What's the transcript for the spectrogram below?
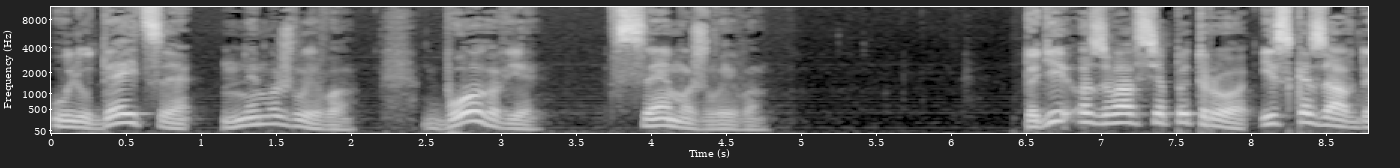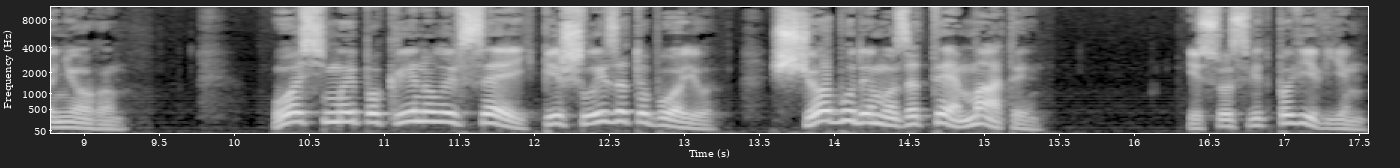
У людей це неможливо, Богові все можливо. Тоді озвався Петро і сказав до нього Ось ми покинули все й пішли за тобою. Що будемо за те мати? Ісус відповів їм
